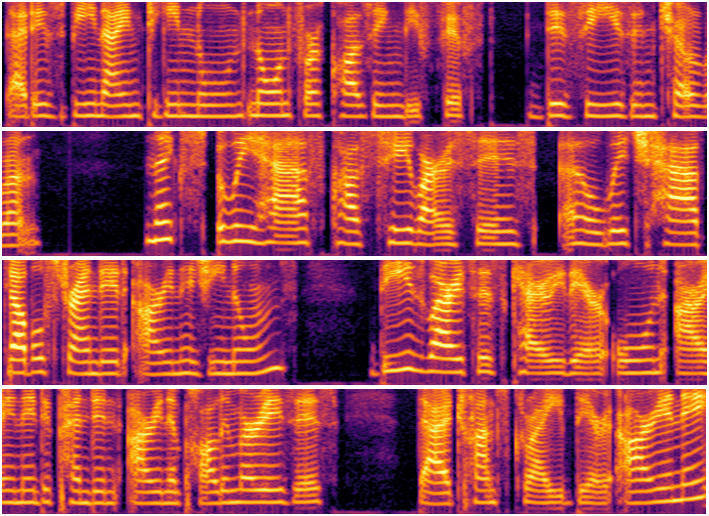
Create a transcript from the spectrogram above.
that is B19, known, known for causing the fifth disease in children. Next, we have class 3 viruses, uh, which have double-stranded RNA genomes. These viruses carry their own RNA-dependent RNA polymerases that transcribe their RNA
